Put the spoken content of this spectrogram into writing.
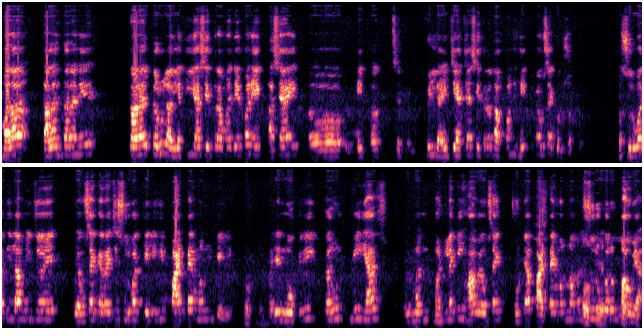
मला कालांतराने कळाय कळू लागले की या क्षेत्रामध्ये पण एक अशा एक एक फील्ड आहे ज्याच्या क्षेत्रात आपण हे व्यवसाय करू शकतो. मग सुरुवातीला मी जो व्यवसाय करायची सुरुवात केली ही पार्ट टाइम म्हणून केली. ओके. म्हणजे नोकरी करून मी ह्या म्हण- म्हटलं की हा व्यवसाय छोट्या पार्ट टाइम म्हणून आपण सुरू करून. पाहूया.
